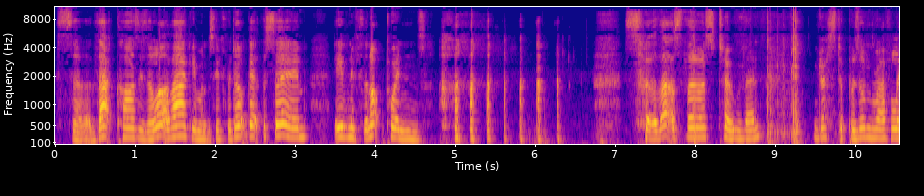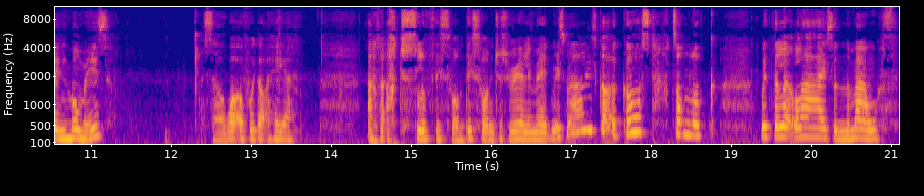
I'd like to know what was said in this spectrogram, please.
so that causes a lot of arguments if they don't get the same, even if they're not twins. so that's those two then, dressed up as unravelling mummies. So what have we got here? And I just love this one. This one just really made me smile. He's got a ghost hat on, look, with the little eyes and the mouth.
